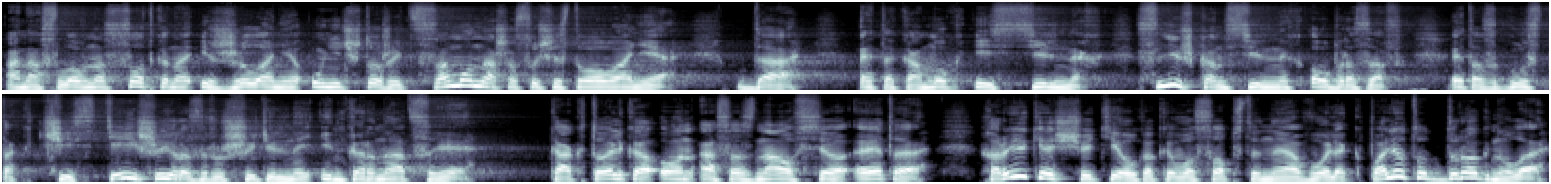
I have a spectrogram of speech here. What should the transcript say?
Она словно соткана из желания уничтожить само наше существование. Да, это комок из сильных, слишком сильных образов. Это сгусток чистейшей разрушительной инкарнации. Как только он осознал все это, Харуюки ощутил, как его собственная воля к полету дрогнула.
